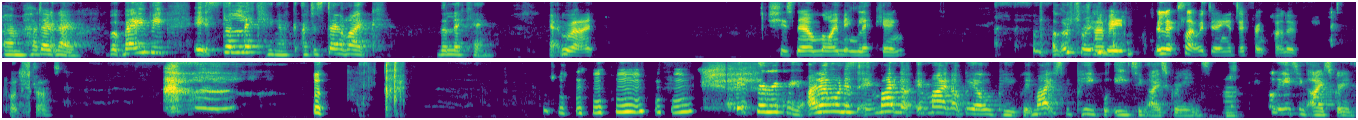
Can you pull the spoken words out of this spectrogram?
um i don't know but maybe it's the licking i, I just don't like the licking Right. She's now miming licking. that looks I mean, it looks like we're doing a different kind of podcast. it's licking i don't want to it might not it might not be old people it might just be people eating ice creams people eating ice creams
